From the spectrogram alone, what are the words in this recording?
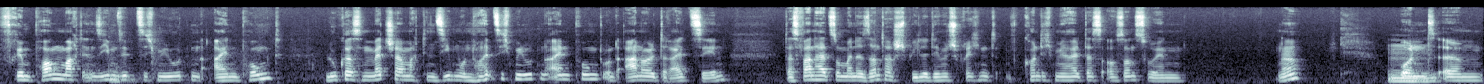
Frimpong macht in 77 Minuten einen Punkt. Lukas Metscher macht in 97 Minuten einen Punkt und Arnold 13 das waren halt so meine Sonntagsspiele, dementsprechend konnte ich mir halt das auch sonst wohin. Ne? Mhm. Und ähm,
